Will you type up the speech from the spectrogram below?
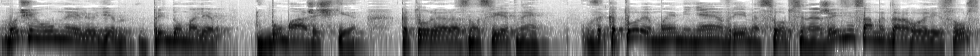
очень умные люди придумали бумажечки, которые разноцветные, за которые мы меняем время собственной жизни, самый дорогой ресурс,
